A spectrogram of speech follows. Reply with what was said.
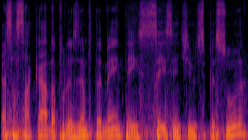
essa sacada, por exemplo, também tem 6 centímetros de espessura,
